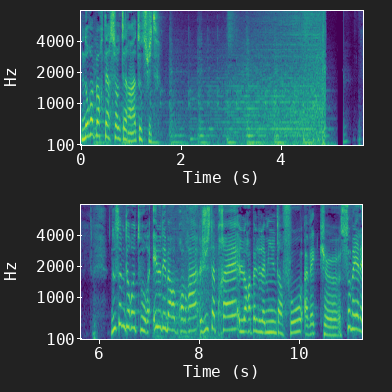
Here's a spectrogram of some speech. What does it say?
nos reporters sur le terrain. À tout de suite. Nous sommes de retour et le débat reprendra juste après le rappel de la Minute Info avec Sommeil à la.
